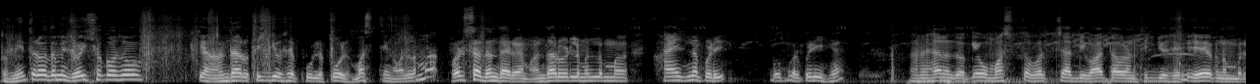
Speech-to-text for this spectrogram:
તો મિત્રો, તમે જોઈ શકો છો કે અંધારું થઈ ગયું છે ફૂલે, ફૂલ, મસ્તીનો. મતલબમાં વરસાદ અંધારો એમ. અંધારું એટલે મતલબમાં હાઈ જ ન પડી, બપોર પડી છે. અને હે ને, જો કેવું મસ્ત વરસાદી વાતાવરણ થઈ ગયું છે. એક નંબર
